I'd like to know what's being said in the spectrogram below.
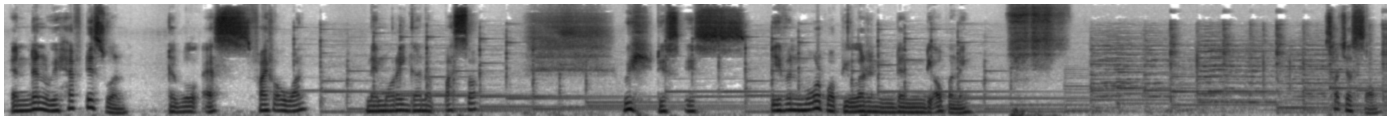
And then we have this one, double S 501, Memory Gana Paso. Wih, this is even more popular than, than the opening. Such a song.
